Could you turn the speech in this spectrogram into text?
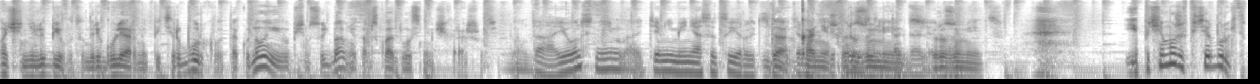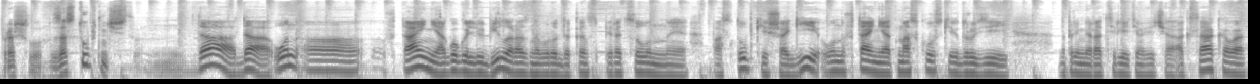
Очень не любил вот он регулярный Петербург, вот такой. Ну и, в общем, судьба у него там складывалась не очень хорошо. Всегда. Ну да, и он с ним, э, тем не менее, ассоциируется. Да, конечно, разумеется, и далее, разумеется. Да. И почему же в Петербурге-то прошло? Заступничество? Да, да. Он э, в тайне, а Гоголь любил разного рода конспирационные поступки, шаги. Он в тайне от московских друзей, например, от Сергея Тимофеевича Аксакова,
